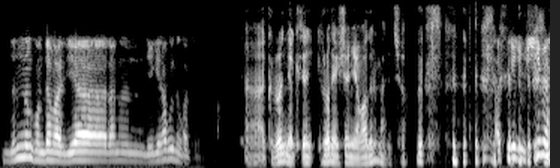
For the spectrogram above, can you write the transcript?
넣는 건데 말이야 라는 얘기를 하고 있는 것 같아요. 아 그런 액션 그런 액션 영화들 많죠 아 그게 좀 심해.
